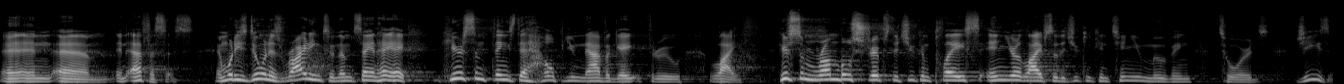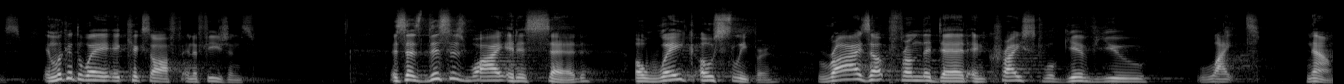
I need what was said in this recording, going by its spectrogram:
in, um, in Ephesus. And what he's doing is writing to them saying, hey, hey, here's some things to help you navigate through life. Here's some rumble strips that you can place in your life so that you can continue moving towards Jesus. And look at the way it kicks off in Ephesians. It says, This is why it is said, Awake, O sleeper, rise up from the dead, and Christ will give you light. Now,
